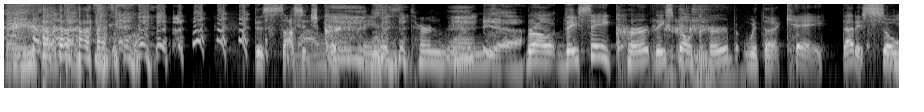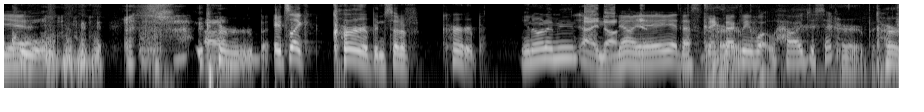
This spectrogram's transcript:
Very important. This sausage Wow, curb. turn one. yeah. Bro, they say curb, they spell curb with a K. That is so Yeah. cool. Curb. It's like curb instead of curb. You know what I mean? I know. No, yeah, yeah, yeah. That's exactly what how I just said. Curb. Curb.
